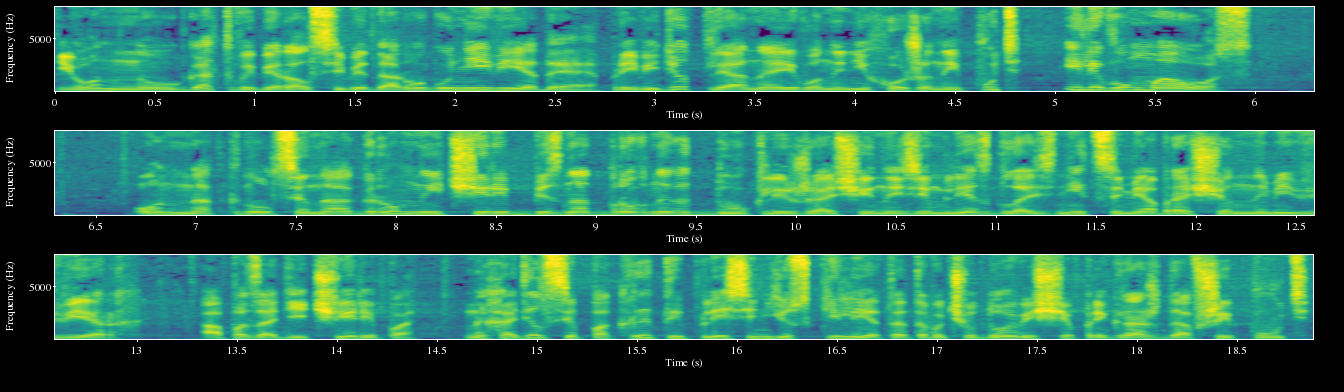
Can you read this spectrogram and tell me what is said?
и он наугад выбирал себе дорогу, не ведая, приведет ли она его на нехоженный путь или в Уммаос – он наткнулся на огромный череп без надбровных дуг, лежащий на земле с глазницами, обращенными вверх, а позади черепа находился покрытый плесенью скелет этого чудовища, преграждавший путь.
